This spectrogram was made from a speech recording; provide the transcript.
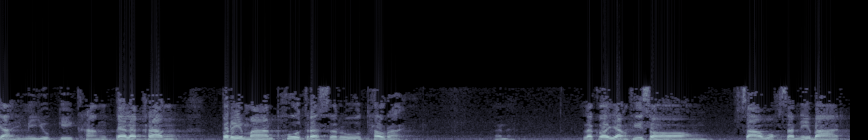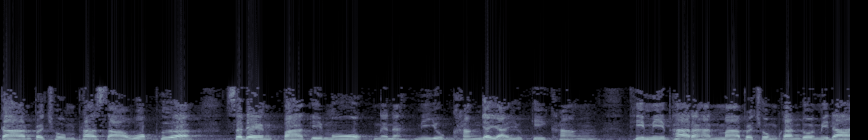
หญ่ๆ มีอยู่กี่ครั้ง แต่ละครั้งปริมาณผู้ตรัสรู้เท่าไหร่นะแล้วก็อย่างที่สองสาวกสันนิบาตการประชุมพระสาวกเพื่อแสดงปาติโมกเนี่ยนะมีอยู่ครั้งใหญ่ๆอยู่กี่ครั้ง ที่มีพระอรหันต์มาประชุมกันโดยไม่ได้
